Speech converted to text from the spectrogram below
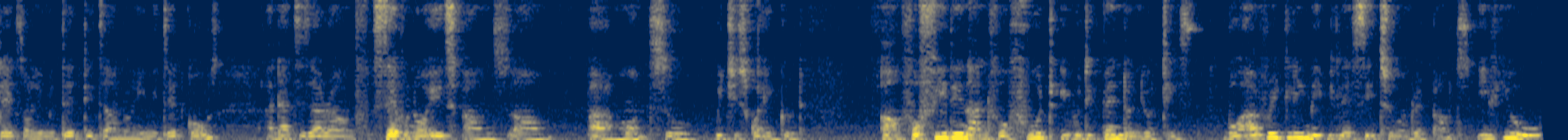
text unlimited data and unlimited calls and that is around seven or eight pounds um, per month so which is quite good. Um, for feeding and for food it would depend on your taste but averagely maybe let's say 200 pounds. If you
